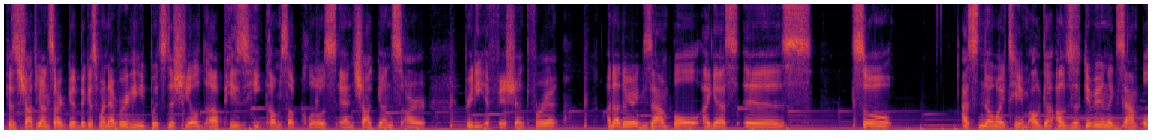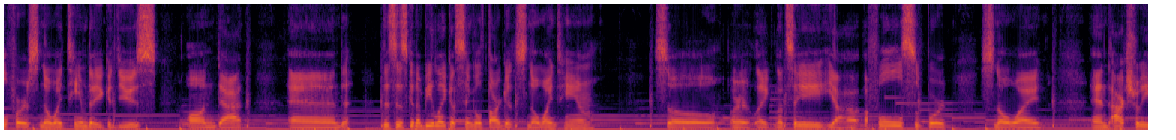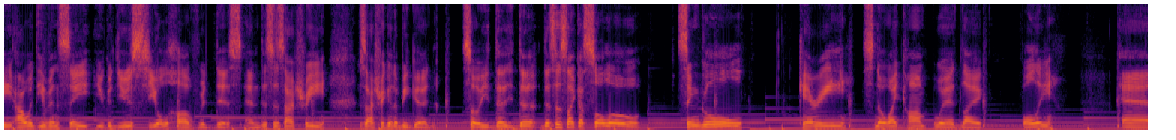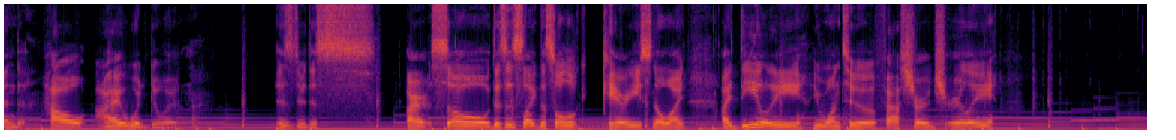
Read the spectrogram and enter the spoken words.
because shotguns are good because whenever he puts the shield up he's he comes up close and shotguns are pretty efficient for it. Another example, I guess, is so a Snow White team. I'll go, I'll just give you an example for a Snow White team that you could use on that, and this is gonna be like a single target Snow White team. So, or like let's say, yeah, a, a full support Snow White and actually i would even say you could use Yulhav with this and this is actually is actually gonna be good so the the this is like a solo single carry snow white comp with like bully and how i would do it is do this. All right so this is like the solo carry snow white. Ideally you want to fast charge early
